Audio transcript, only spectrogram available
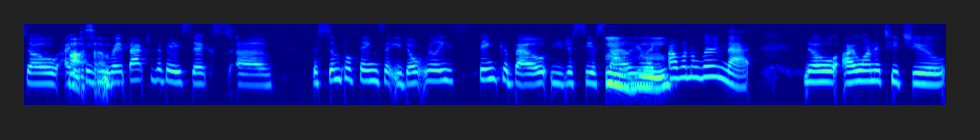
So I take you right back to the basics of the simple things that you don't really think about. You just see a style you're like, hmm. I want to learn that. No, I want to teach you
